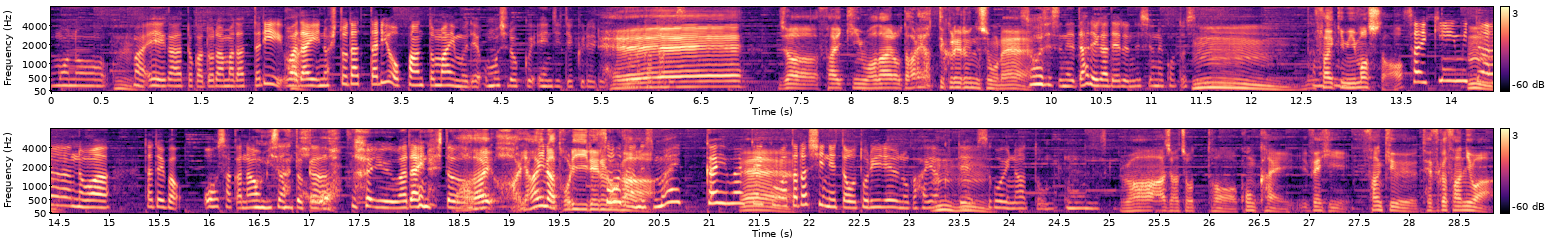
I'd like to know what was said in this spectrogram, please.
もの、うん。まあ、映画とかドラマだったり、はい。話題の人だったりをパントマイムで面白く演じてくれるへえじゃあ最近話題の誰やってくれるんでしょうね。す。そうですね。誰が出るんですよね今年。最近見ました？最近見たのは、例えば大坂なおみさんとほかそういう話題の人。話題早いな取り入れるそうなんです。毎回毎回こう、ええ。新しいネタを取り入れるのが早くてうんうん。すごいなと思うんですけど、うわーじゃあちょっと今回ぜひサンキュー手塚さんには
